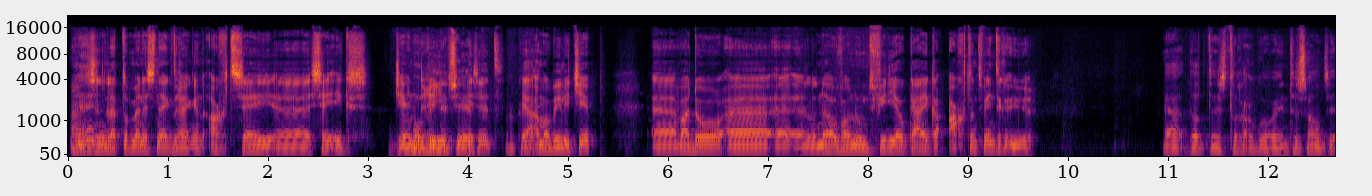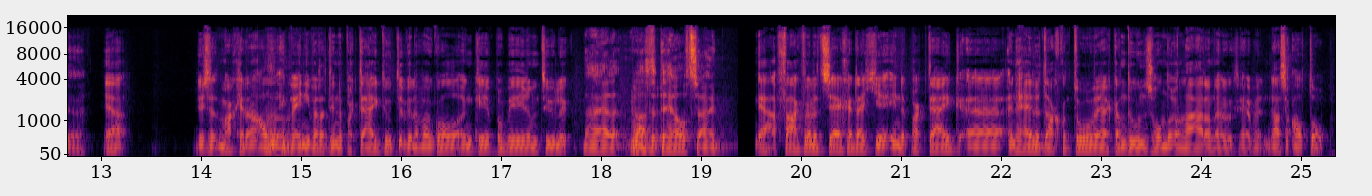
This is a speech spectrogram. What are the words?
het is een laptop met een Snapdragon 8C eh, CX Gen Een mobiele 3 chip. is het. Ja, een mobiele chip. Eh, waardoor eh, eh, Lenovo noemt video kijken 28 uur. Ja, dat is toch ook wel interessant, ja. Ja. Dus dat mag je dan altijd... Oh. Ik weet niet wat het in de praktijk doet. Dat willen we ook wel een keer proberen natuurlijk. Nou ja, la- laat het de helft zijn. Ja, vaak wil het zeggen dat je in de praktijk eh, een hele dag kantoorwerk kan doen zonder een lader nodig te hebben. Dat is al top.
